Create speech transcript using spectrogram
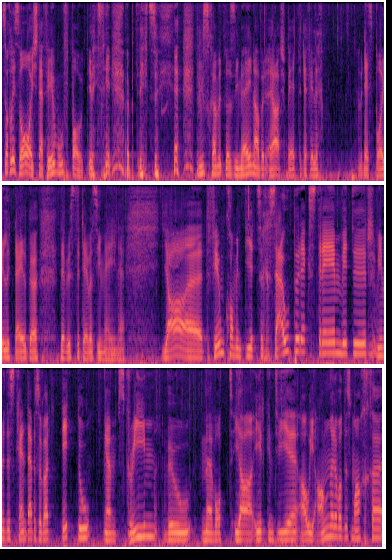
so, ein bisschen so ist der Film aufgebaut. Ich weiß nicht, ob ihr jetzt daraus kommt, was ich meine, aber ja, später dann vielleicht, wenn wir den Spoiler-Teil gehen, dann wisst ihr was ich meine. Ja, äh, der Film kommentiert sich selber extrem wieder, wie man das kennt, eben sogar der Titel ähm, Scream, weil man will ja irgendwie alle anderen, die das machen,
